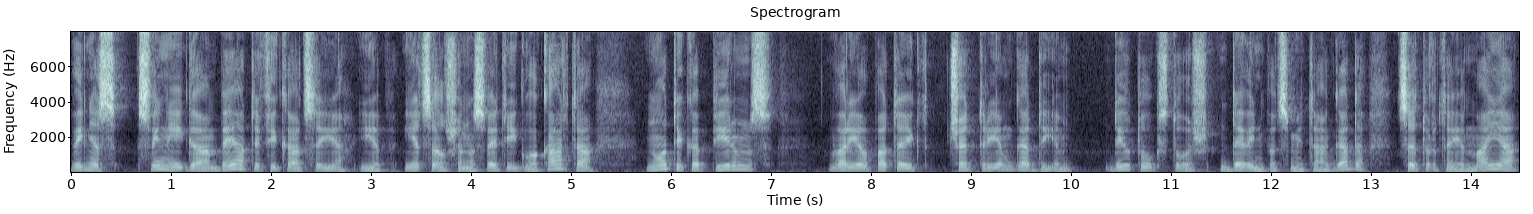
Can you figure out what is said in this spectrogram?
Viņas svinīgā beatifikācija, jeb iecelšana svētīgo kārtā, notika pirms, var jau pateikt, četriem gadiem, 2019. gada 4. maijā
